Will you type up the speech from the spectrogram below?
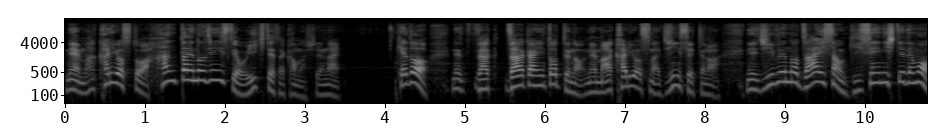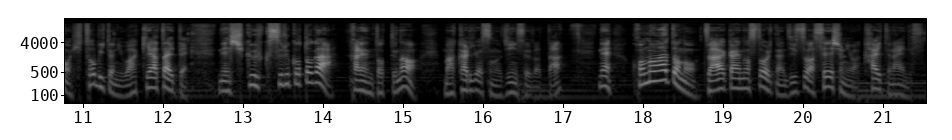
ね、マカリオスとは反対の人生を生きてたかもしれないけど、ね、ザーカイにとっての、ね、マカリオスな人生っていうのは、ね、自分の財産を犠牲にしてでも人々に分け与えて、ね、祝福することが彼にとってのマカリオスの人生だった。ね、この後のザーカイのストーリーってのは実は聖書には書いてないんです。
